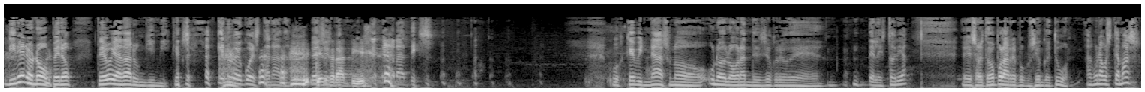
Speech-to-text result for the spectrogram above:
Dinero no, pero te voy a dar un gimmick, que no me cuesta nada. que es gratis. Es gratis. Pues Kevin Nash, uno, uno de los grandes, yo creo, de, la historia, eh, sobre todo por la repercusión que tuvo. ¿Alguna cosita más?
